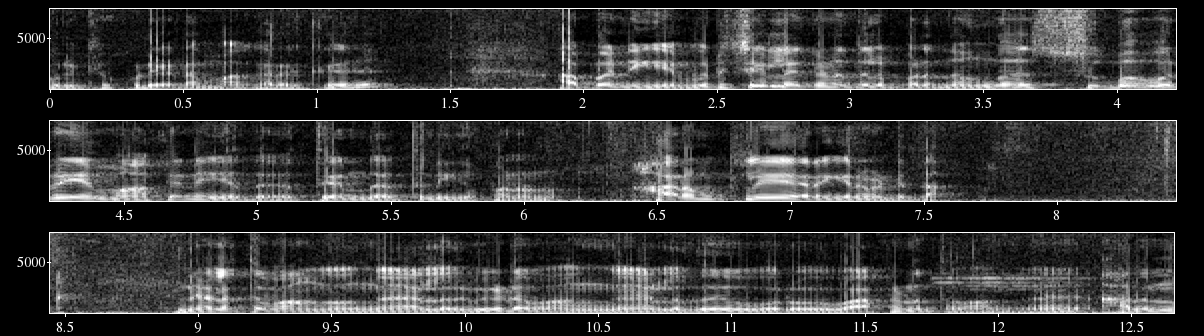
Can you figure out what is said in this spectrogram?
குறிக்கக்கூடிய இடமாக இருக்குது அப்போ நீங்கள் விருச்சிக லக்கணத்தில் பிறந்தவங்க சுப விரயமாக நீங்கள் இதை தேர்ந்தெடுத்து நீங்கள் பண்ணணும். ஆரம்பத்திலே இறங்கிட வேண்டியதான் நிலத்தை வாங்குவாங்க அல்லது வீடை வாங்குங்க அல்லது ஒரு வாகனத்தை வாங்குங்க அதன்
